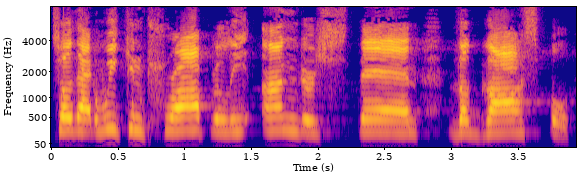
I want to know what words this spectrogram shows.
so that we can properly understand the gospel,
